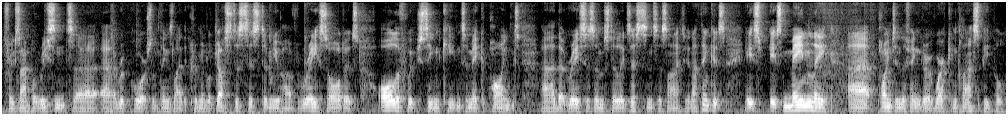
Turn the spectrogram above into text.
for example, recent uh, uh, reports on things like the criminal justice system, you have race audits, all of which seem keen to make a point uh, that racism still exists in society. And I think it's, it's, it's mainly uh, pointing the finger at working class people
